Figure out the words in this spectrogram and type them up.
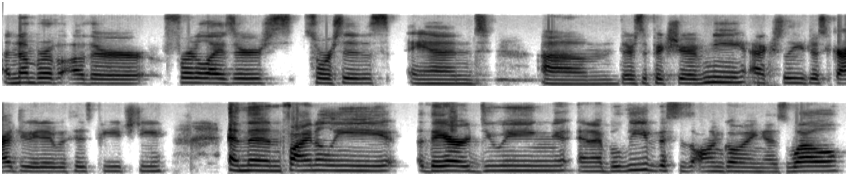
a number of other fertilizers sources. And um, there's a picture of me actually just graduated with his PhD. And then finally, they are doing, and I believe this is ongoing as well,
